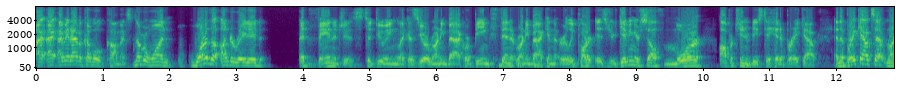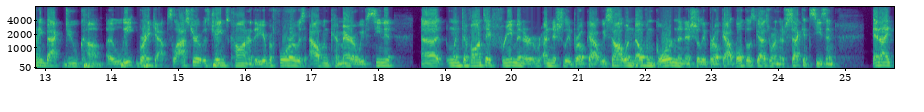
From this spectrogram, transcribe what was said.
I I mean I have a couple comments. Number one, one of the underrated advantages to doing like a zero running back or being thin at running back in the early part is you're giving yourself more opportunities to hit a breakout. And the breakouts at running back do come, elite breakouts. Last year it was James Conner. The year before it was Alvin Kamara. We've seen it uh, when Devonta Freeman initially broke out. We saw it when Melvin Gordon initially broke out. Both those guys were in their second season. And I,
